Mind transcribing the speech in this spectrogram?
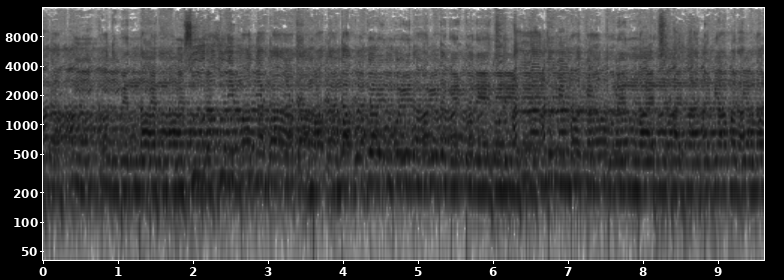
আর আপনি কাঁদবেন না। হুজুর, আপনি মাথাটা মাথাটা বদরের ময়দান থেকে তোলে আল্লাহ, তুমি মাথা তোলেন না। আল্লাহ, তুমি আপনাকে আল্লাহ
